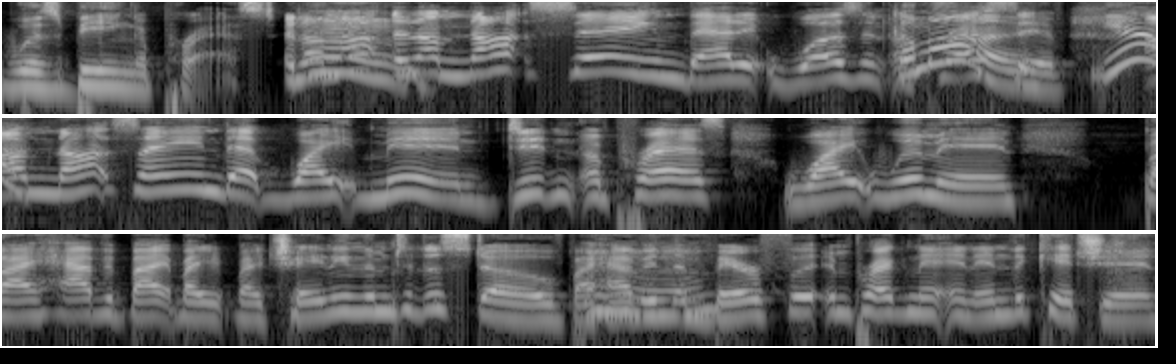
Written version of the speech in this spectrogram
was being oppressed. And I'm not and hmm. I'm not saying that it wasn't Come oppressive. On. Yeah. I'm not saying that white men didn't oppress white women by having by, by by chaining them to the stove, by mm-hmm. having them mm-hmm. barefoot and pregnant and in the kitchen,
